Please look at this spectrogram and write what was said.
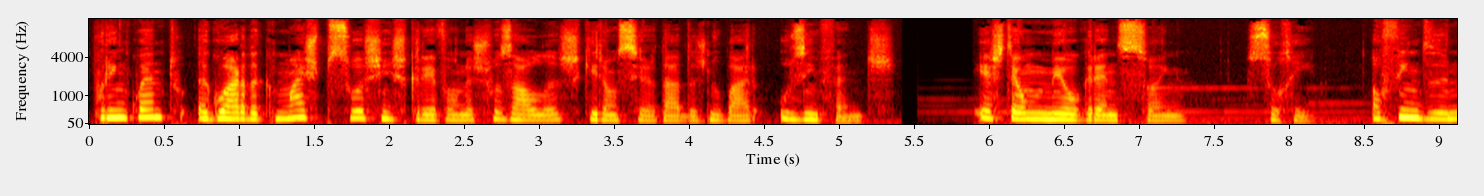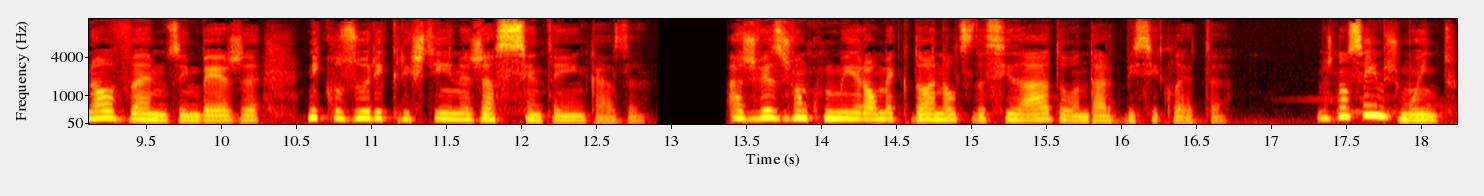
Por enquanto, aguarda que mais pessoas se inscrevam nas suas aulas que irão ser dadas no bar Os Infantes. Este é o meu grande sonho. Sorri. Ao fim de nove anos em Beja, Nicosur e Cristina já se sentem em casa. Às vezes vão comer ao McDonald's da cidade ou andar de bicicleta. Mas não saímos muito.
